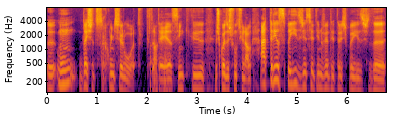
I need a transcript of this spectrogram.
Uh, um deixa de se reconhecer o outro. Portanto, Ok. é assim que as coisas funcionavam. Há 13 países em 193 países da-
